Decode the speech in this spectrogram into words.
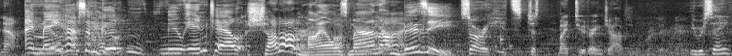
Now, I you may know have some good on. new intel. Shut up, Miles, man. I'm busy. Sorry, it's just my tutoring job. You were saying?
